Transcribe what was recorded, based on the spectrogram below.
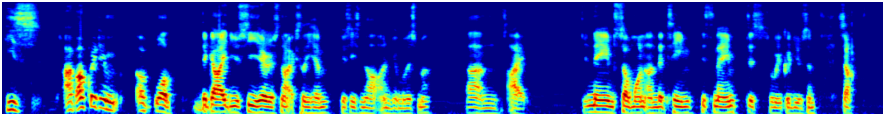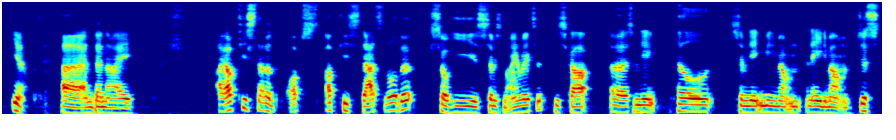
he's I've upgraded him. Uh, well, the guy you see here is not actually him because he's not on Jumbo Visma. Um, I named someone on the team his name just so we could use him. So, you know, uh, and then I I upped his stat ups, upped his stats a little bit. So he is 79 rated. He's got uh, 78 hill, 78 medium mountain, and 80 mountain. Just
